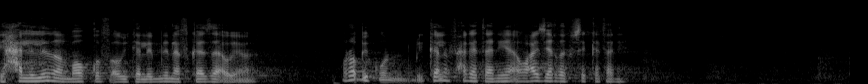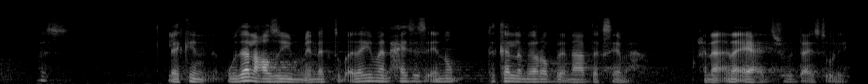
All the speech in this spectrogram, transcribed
يحلل لنا الموقف أو يكلم لنا في كذا أو يعمل. والرب يكون بيتكلم في حاجة تانية أو عايز ياخدك في سكة تانية. بس. لكن وده العظيم إنك تبقى دايما حاسس إنه تكلم يا رب لأن عبدك سامع أنا أنا قاعد. شوف أنت عايز تقول إيه.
